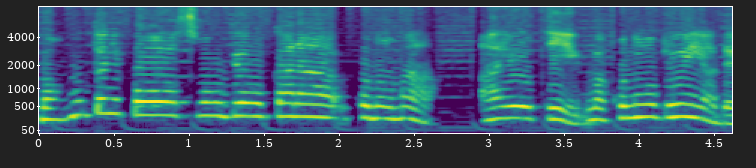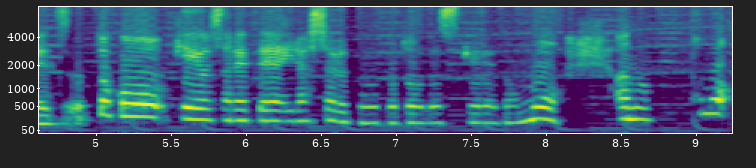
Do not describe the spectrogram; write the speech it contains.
まあ、本当にこう創業からこのまあ IoT、まあ、この分野でずっとこう経営をされていらっしゃるということですけれどもあのこの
